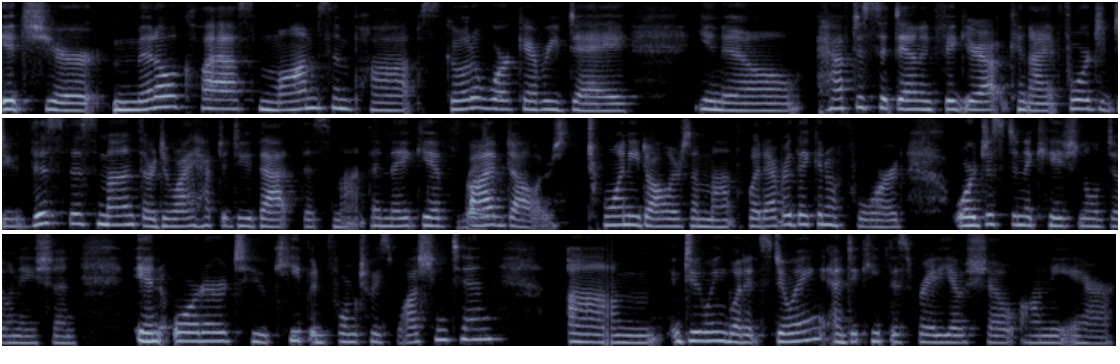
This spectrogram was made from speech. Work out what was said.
It's your middle class moms and pops go to work every day, you know, have to sit down and figure out can I afford to do this this month or do I have to do that this month? And they give $5, $20 a month, whatever they can afford, or just an occasional donation in order to keep Informed Choice Washington um, doing what it's doing and to keep this radio show on the air.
